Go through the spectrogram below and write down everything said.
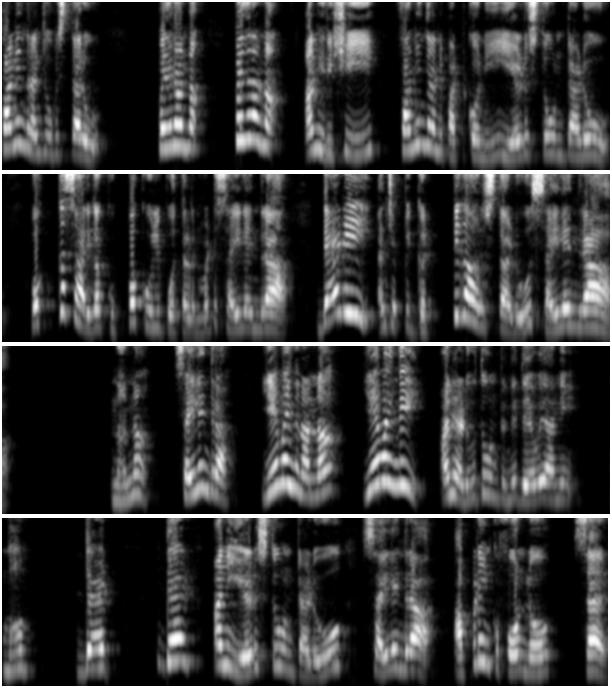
ఫణీంద్రని చూపిస్తారు. పెదనాన్న పెదనాన్న! అని రిషి ఫణీంద్రని పట్టుకొని ఏడుస్తూ ఉంటాడు. ఒక్కసారిగా కుప్ప కూలిపోతాడనమాట శైలేంద్ర. డాడీ! అని చెప్పి గట్టిగా అరుస్తాడు శైలేంద్ర. నాన్న శైలేంద్ర ఏమైంది నాన్న? ఏమైంది? అని అడుగుతూ ఉంటుంది దేవయాని. మామ్ డాడ్ డాడ్! అని ఏడుస్తూ ఉంటాడు శైలేంద్ర. అప్పుడే ఇంకో ఫోన్లో సార్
